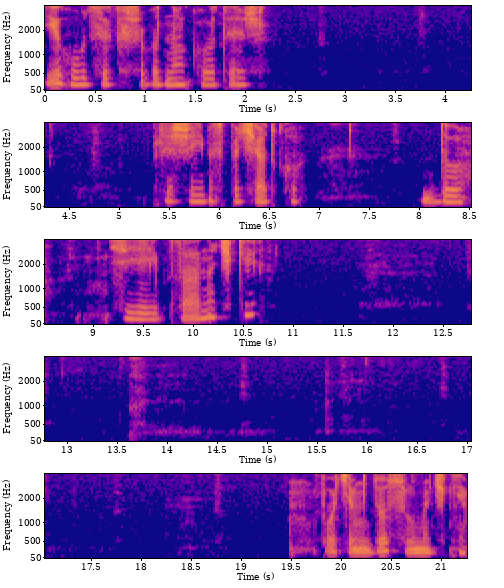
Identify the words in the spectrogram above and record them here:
І гудзик, щоб однаково теж. Пришиємо спочатку до цієї планочки. Потім до сумочки.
